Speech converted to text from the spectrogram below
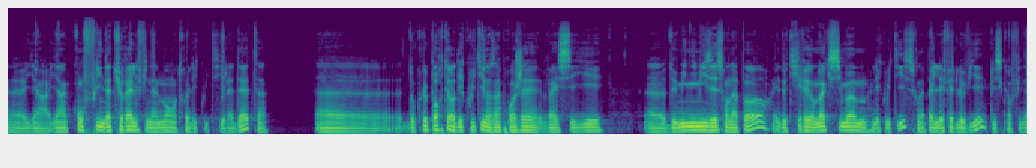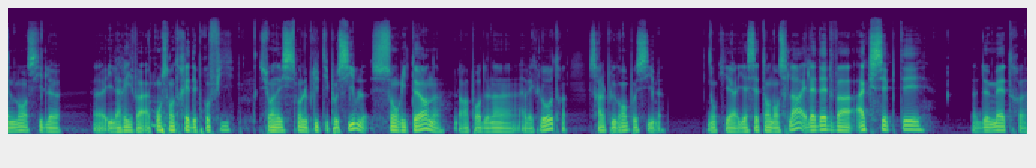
Il y, y, a un conflit naturel finalement entre l'equity et la dette. Euh, donc le porteur d'equity dans un projet va essayer euh, de minimiser son apport et de tirer au maximum l'equity, ce qu'on appelle l'effet de levier, puisque finalement, s'il euh, arrive à concentrer des profits sur un investissement le plus petit possible, son return, le rapport de l'un avec l'autre, sera le plus grand possible. Donc il y a cette tendance-là, et la dette va accepter de mettre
